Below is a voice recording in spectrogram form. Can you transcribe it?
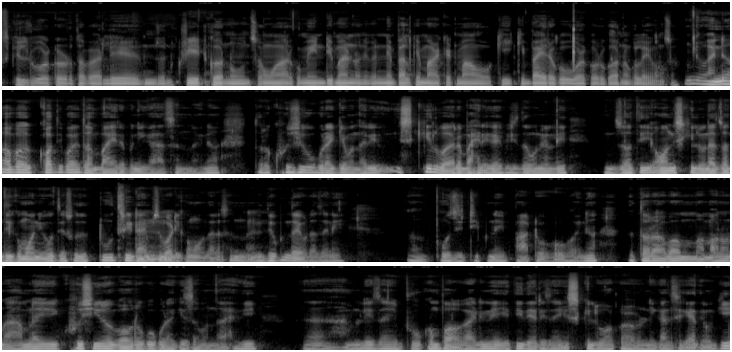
स्किल्ड वर्करहरू तपाईँहरूले जुन क्रिएट गर्नुहुन्छ उहाँहरूको मेन डिमान्ड भनेको नेपालकै मार्केटमा हो कि कि बाहिरको वर्कहरू गर्नको लागि हुन्छ? होइन अब कतिपय त बाहिर पनि गएको छन् होइन। तर खुसीको कुरा के भन्दाखेरि स्किल भएर बाहिर गएपछि त उनीहरूले जति अनस्किल हुँदा जति कमाउने हो त्यसको त टु थ्री टाइम्स बढी कमाउँदो रहेछन्। होइन त्यो पनि त एउटा चाहिँ पोजिटिभ नै पाटो हो होइन। तर अब भनौँ न हामीलाई खुसी र गौरवको कुरा के छ भन्दाखेरि हामीले चाहिँ भूकम्प अगाडि नै यति धेरै चाहिँ स्किल वर्करहरू निकालिसकेका थियौँ कि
